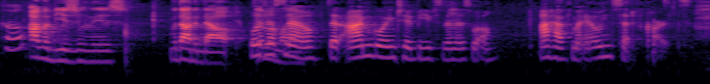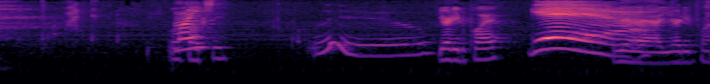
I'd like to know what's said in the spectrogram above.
Cool. I'm abusing these, without a doubt. Well, just know that I'm going to abuse them as well. I have my own set of cards. Look, Mine- Lexi, Ooh. you ready to play? Yeah. Yeah, you ready to play?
